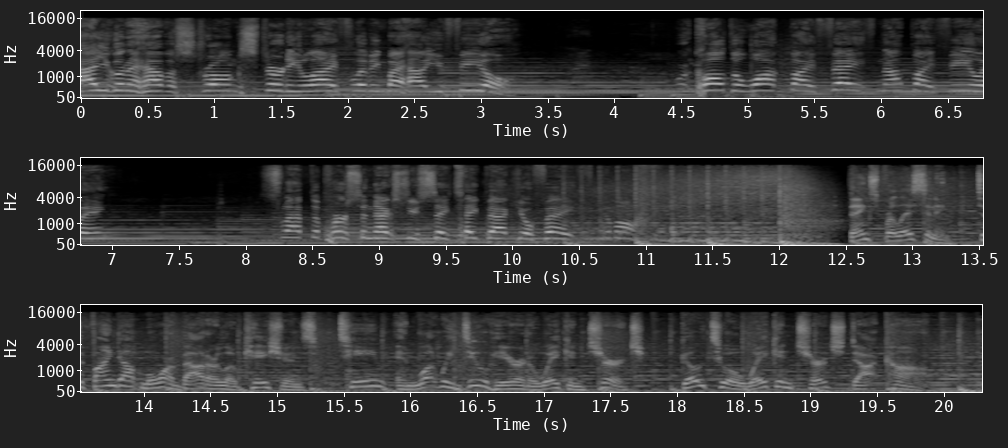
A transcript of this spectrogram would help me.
How are you going to have a strong, sturdy life living by how you feel? We're called to walk by faith, not by feeling. Slap the person next to you, say, Take back your faith. Come on. Thanks for listening. To find out more about our locations, team, and what we do here at Awaken Church, go to awakenchurch.com.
